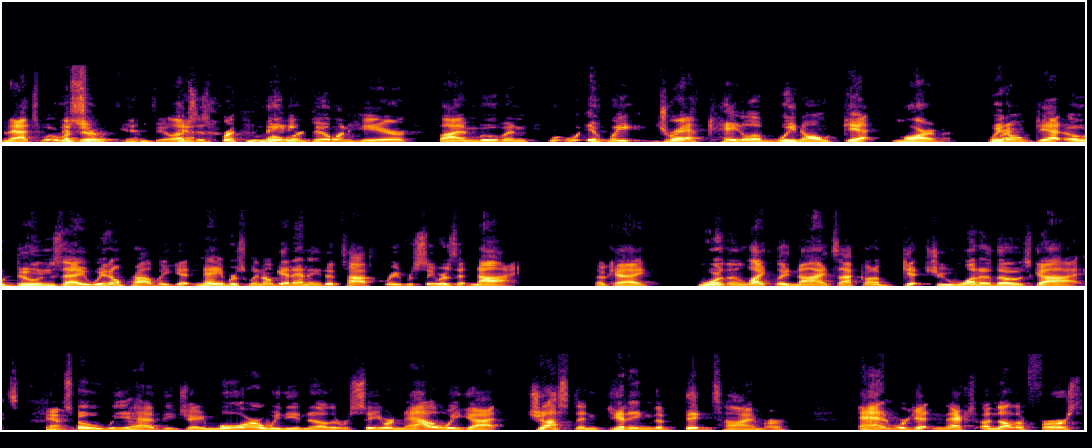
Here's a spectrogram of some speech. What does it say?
And that's what we're that's doing. Yeah. Let's yeah. just what we're doing here by moving. If we draft Caleb, we don't get Marvin. We right. don't get Odunze. We don't probably get Nabers. We don't get any of the top three receivers at nine. Okay more than likely nine's not going to get you one of those guys. Yeah. So we have DJ Moore. We need another receiver. Now we got Justin getting the big timer, and we're getting next another first.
